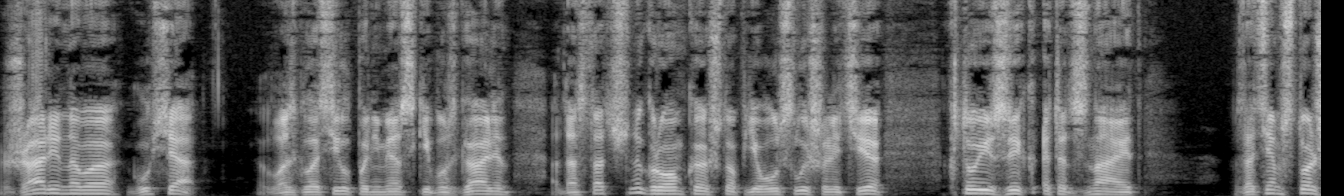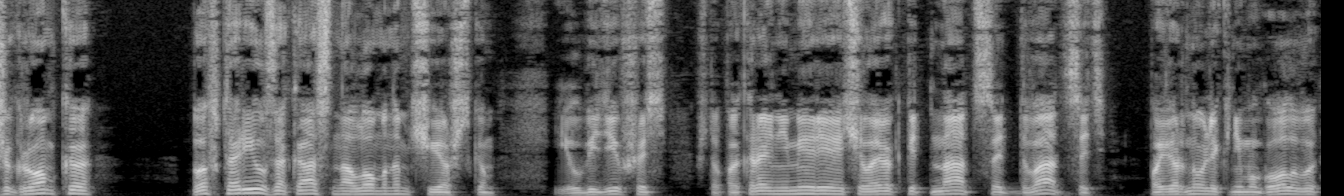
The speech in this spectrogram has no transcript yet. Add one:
жареного гуся, — возгласил по-немецки Бузгалин, достаточно громко, чтоб его услышали те, кто язык этот знает. Затем столь же громко повторил заказ на ломаном чешском и, убедившись, что, по крайней мере, человек пятнадцать-двадцать повернули к нему головы,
